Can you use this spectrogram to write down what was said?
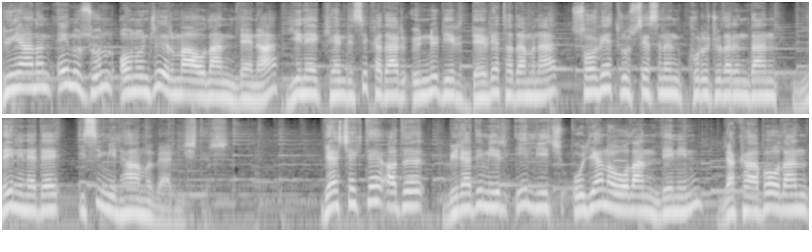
Dünyanın en uzun 10. ırmağı olan Lena, yine kendisi kadar ünlü bir devlet adamına Sovyet Rusyası'nın kurucularından Lenin'e de isim ilhamı vermiştir. Gerçekte adı Vladimir İlyich Ulyanov olan Lenin, lakabı olan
